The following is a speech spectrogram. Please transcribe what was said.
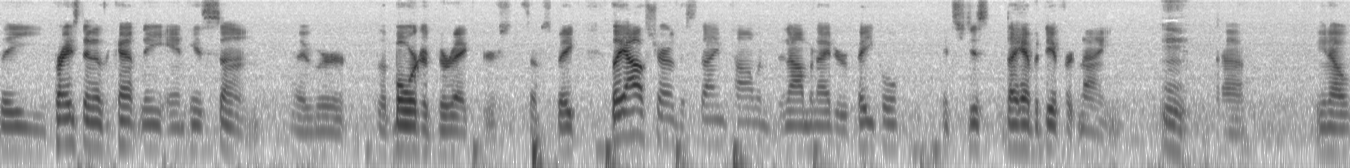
the president of the company and his son, who were the board of directors, so to speak. They all share the same common denominator of people. It's just they have a different name. Mm. Uh, you know,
